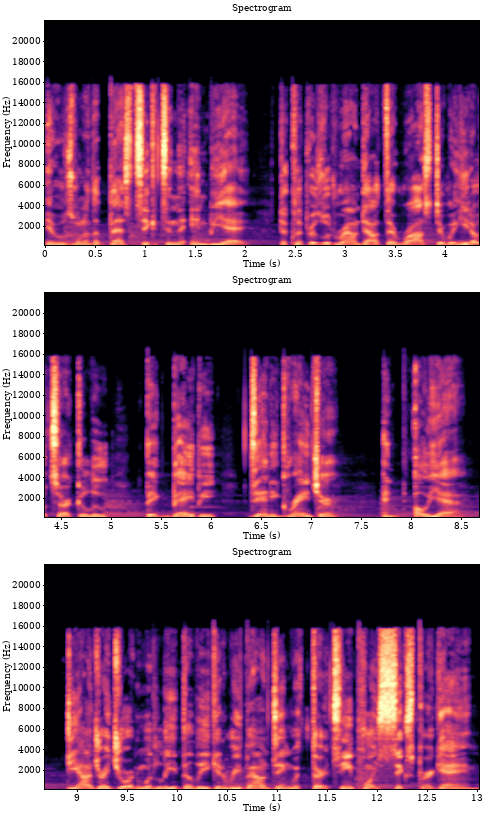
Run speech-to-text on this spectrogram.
It was one of the best tickets in the NBA. The Clippers would round out their roster with Hedo Turkoglu, Big Baby, Danny Granger, and oh yeah, DeAndre Jordan would lead the league in rebounding with 13.6 per game.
